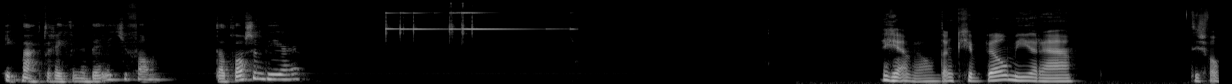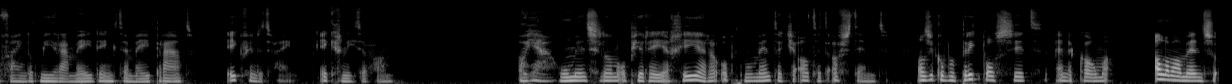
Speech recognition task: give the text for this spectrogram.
ik maak er even een belletje van. Dat was hem weer. Jawel, dankjewel Mira. Het is wel fijn dat Mira meedenkt en meepraat. Ik vind het fijn. Ik geniet ervan. Oh ja, hoe mensen dan op je reageren op het moment dat je altijd afstemt. Als ik op een prikpost zit en er komen allemaal mensen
